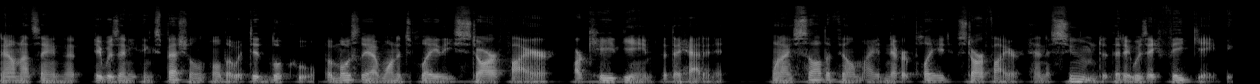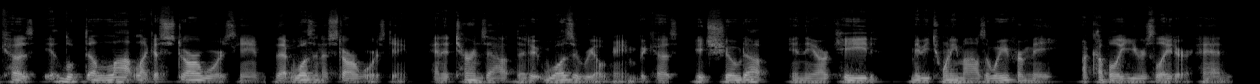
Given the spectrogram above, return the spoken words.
Now, I'm not saying that it was anything special, although it did look cool, but mostly I wanted to play the Starfire arcade game that they had in it. When I saw the film, I had never played Starfire and assumed that it was a fake game because it looked a lot like a Star Wars game that wasn't a Star Wars game. And it turns out that it was a real game because it showed up in the arcade maybe 20 miles away from me a couple of years later, and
